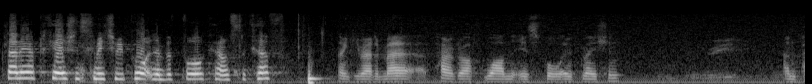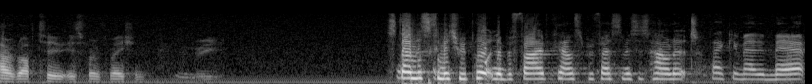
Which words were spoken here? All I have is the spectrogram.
Planning Applications Committee Report Number 4, Councillor Cuff. Thank you, Madam Mayor. Uh, Paragraph 1 is for information. And paragraph 2 is for information. Standards Committee report number five, Councillor Professor Mrs Howlett. Thank you, Madam Mayor.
